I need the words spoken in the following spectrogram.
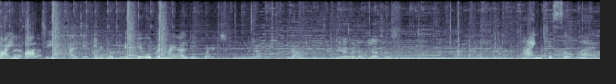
wine party. I'll take white. Okay, if you open wine, I'll take white. You have enough glasses? Thank you so much.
